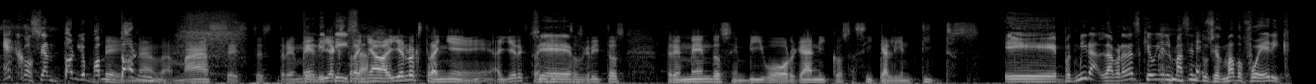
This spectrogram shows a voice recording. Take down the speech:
José Antonio Ve Pontón. nada más, esto es tremendo. Ya extrañaba, ayer lo extrañé, ¿eh? Ayer extrañé Sí. estos gritos tremendos en vivo, orgánicos, así calientitos. Eh, pues mira, la verdad es que hoy el más entusiasmado fue Eric.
